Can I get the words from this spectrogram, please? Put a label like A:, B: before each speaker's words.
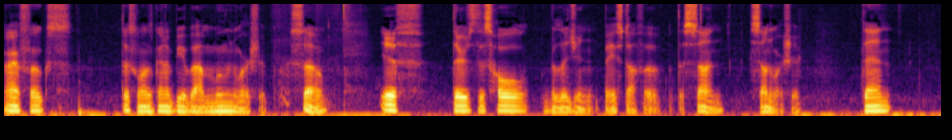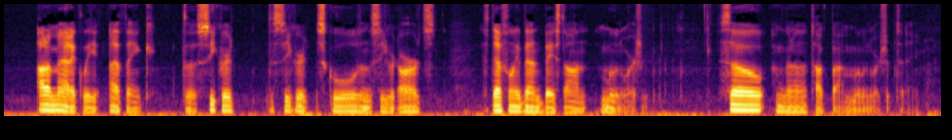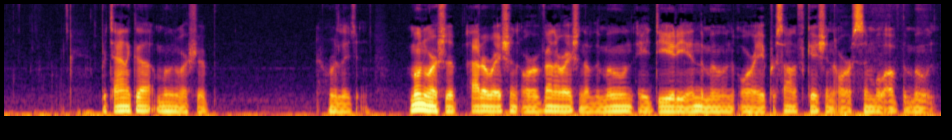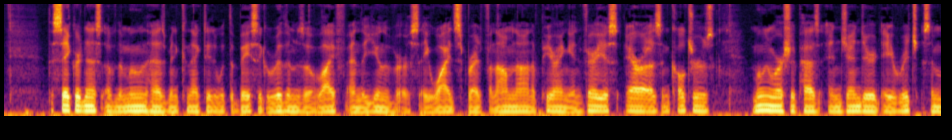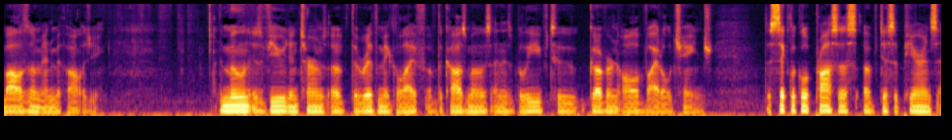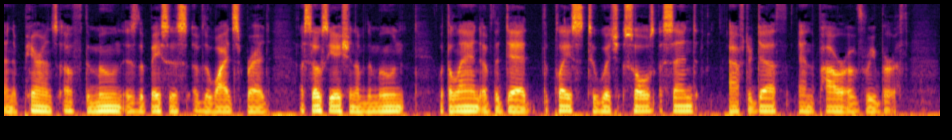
A: Alright, folks, this one's gonna be about moon worship. So, if there's this whole religion based off of the sun, sun worship, then automatically, I think the secret, the secret schools and the secret arts is definitely then based on moon worship. So, I'm gonna talk about moon worship today. Britannica moon worship religion. Moon worship, adoration or veneration of the moon, a deity in the moon, or a personification or symbol of the moon. The sacredness of the moon has been connected with the basic rhythms of life and the universe, a widespread phenomenon appearing in various eras and cultures. Moon worship has engendered a rich symbolism and mythology. The moon is viewed in terms of the rhythmic life of the cosmos and is believed to govern all vital change. The cyclical process of disappearance and appearance of the moon is the basis of the widespread association of the moon with the land of the dead, the place to which souls ascend after death, and the power of rebirth.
